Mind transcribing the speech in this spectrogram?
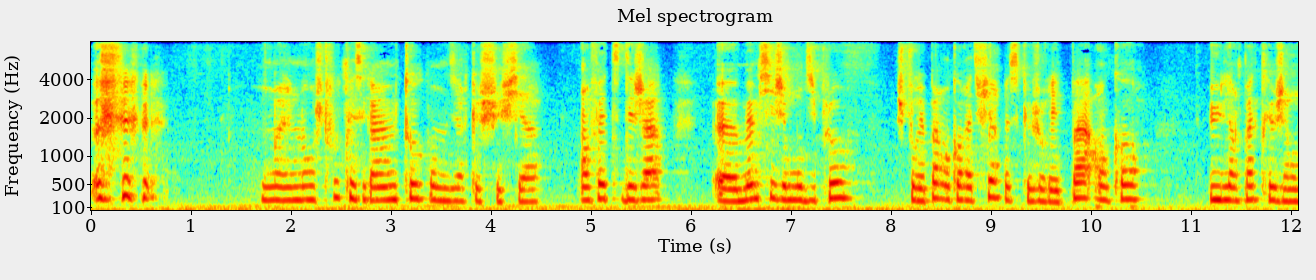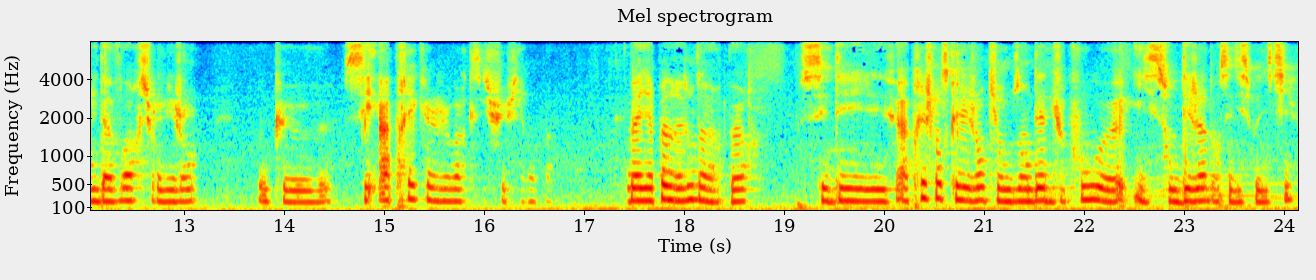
non je trouve que c'est quand même tôt pour me dire que je suis fière. En fait déjà même si j'ai mon diplôme, je pourrais pas encore être fière parce que j'aurais pas encore eu l'impact que j'ai envie d'avoir sur les gens. Donc euh, c'est après que je vais voir si je suis fière ou pas. Bah il n'y a pas de raison d'avoir peur. C'est des. Après je pense que les gens qui ont besoin d'aide du coup euh, ils sont déjà dans ces dispositifs.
